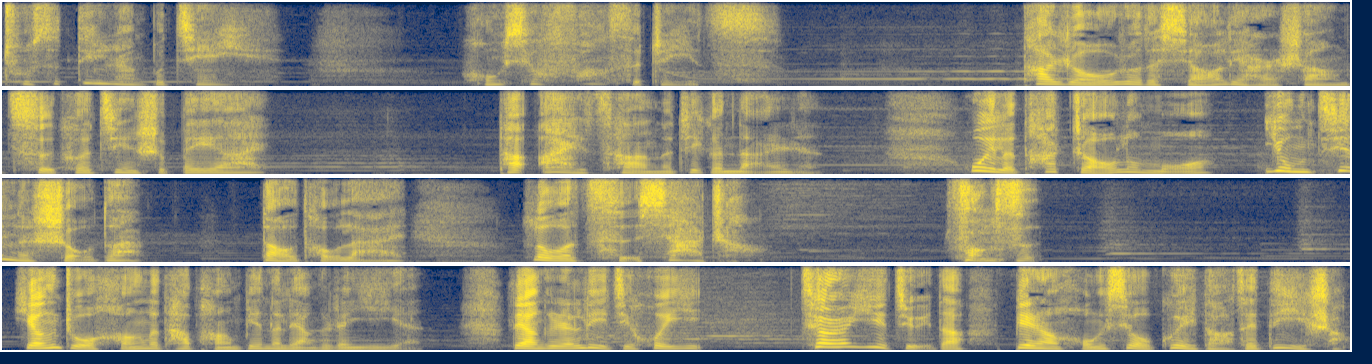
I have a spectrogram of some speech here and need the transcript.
主子定然不介意红袖放肆这一次。他柔弱的小脸上此刻尽是悲哀。他爱惨了这个男人，为了他着了魔，用尽了手段，到头来落此下场。放肆！营主横了他旁边的两个人一眼，两个人立即会意，轻而易举的便让红袖跪倒在地上。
